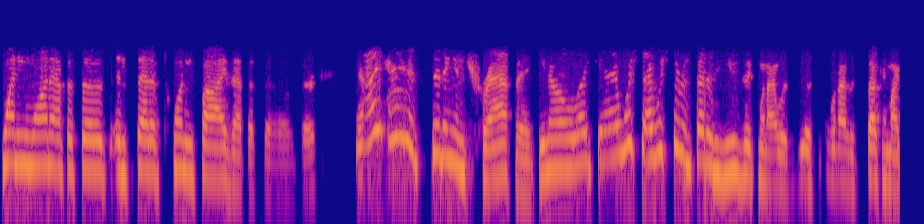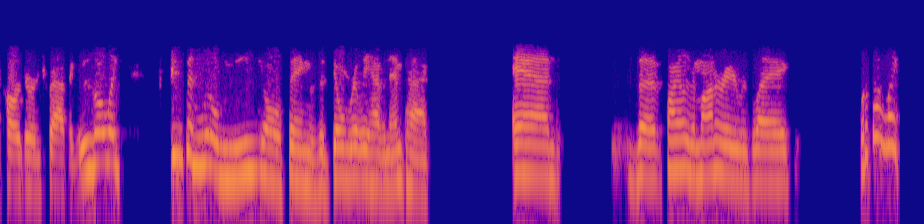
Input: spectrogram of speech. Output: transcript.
21 episodes instead of 25 episodes. Or you know, I hated sitting in traffic. You know, like I wish I wish there was better music when I was when I was stuck in my car during traffic. It was all like stupid little menial things that don't really have an impact. And the finally the moderator was like, "What about like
